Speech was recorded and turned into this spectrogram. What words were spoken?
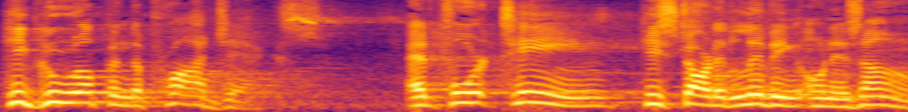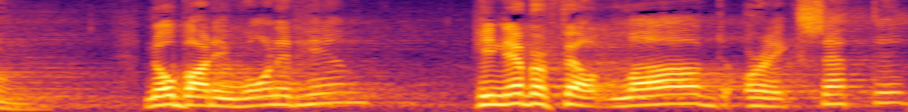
he grew up in the projects. At 14, he started living on his own. Nobody wanted him. He never felt loved or accepted.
